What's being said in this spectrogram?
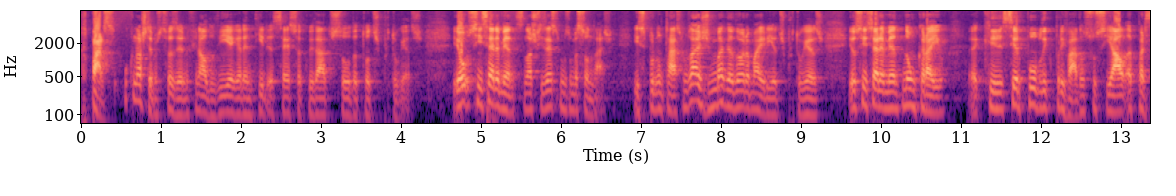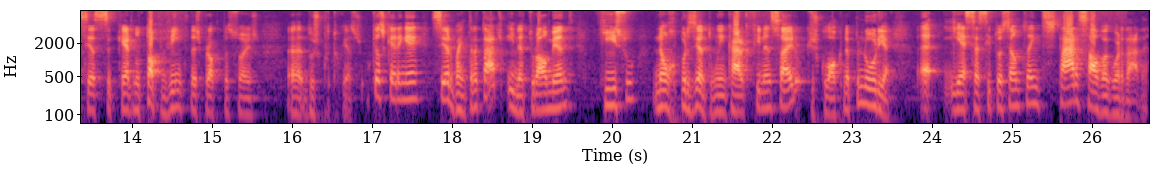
Repare-se, o que nós temos de fazer no final do dia é garantir acesso a cuidados de saúde a todos os portugueses. Eu, sinceramente, se nós fizéssemos uma sondagem e se perguntássemos à esmagadora maioria dos portugueses, eu sinceramente não creio que ser público, privado ou social aparecesse sequer no top 20 das preocupações uh, dos portugueses. O que eles querem é ser bem tratados e, naturalmente, que isso não represente um encargo financeiro que os coloque na penúria. Uh, e essa situação tem de estar salvaguardada.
